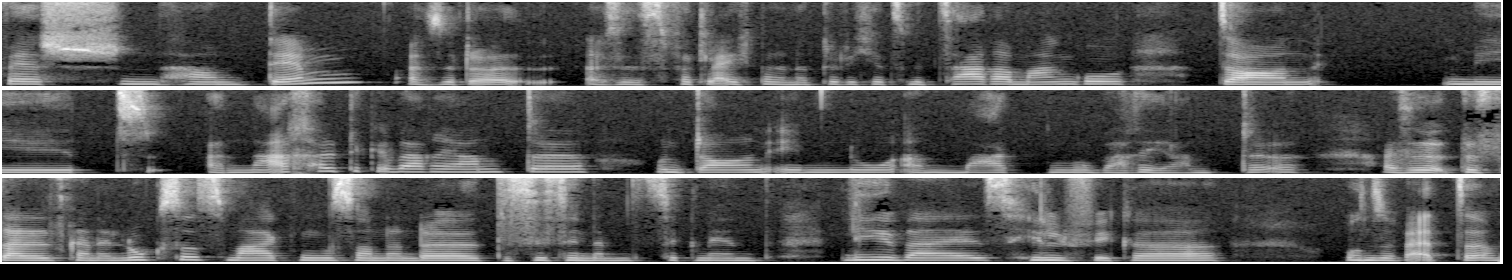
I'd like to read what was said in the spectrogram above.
Fashion H&M, also da, also es vergleicht man natürlich jetzt mit Zara Mango, dann mit einer nachhaltige Variante und dann eben nur eine Markenvariante. Also das sind jetzt keine Luxusmarken, sondern da, das ist in dem Segment Levi's, Hilfiger und so weiter.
